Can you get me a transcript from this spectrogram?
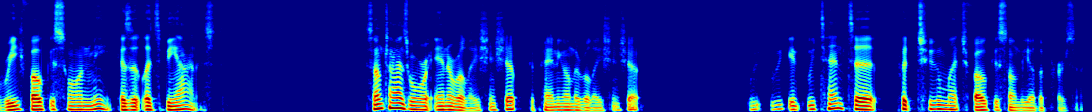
refocus on me because let's be honest. Sometimes when we're in a relationship, depending on the relationship, we we can we tend to put too much focus on the other person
